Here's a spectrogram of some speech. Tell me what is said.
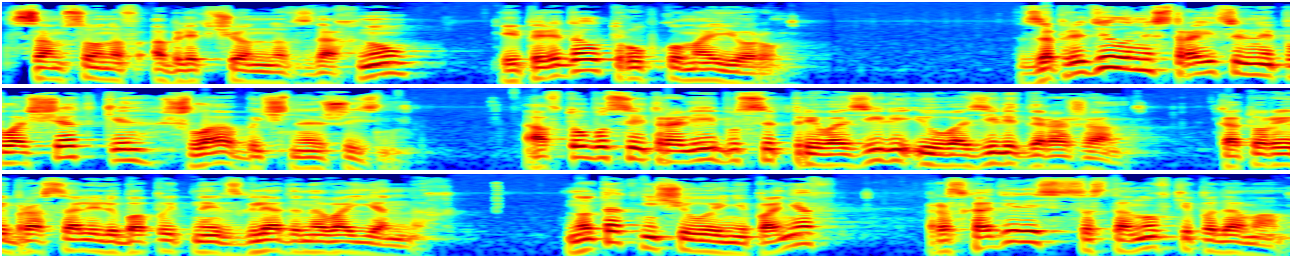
Самсонов облегченно вздохнул и передал трубку майору. За пределами строительной площадки шла обычная жизнь. Автобусы и троллейбусы привозили и увозили горожан, которые бросали любопытные взгляды на военных. Но так ничего и не поняв, расходились с остановки по домам.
